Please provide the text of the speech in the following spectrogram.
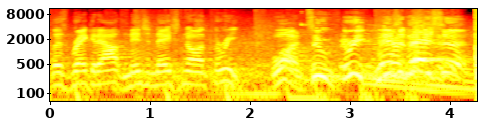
Let's break it out. Ninja Nation on three. One, two, three. Ninja Nation!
